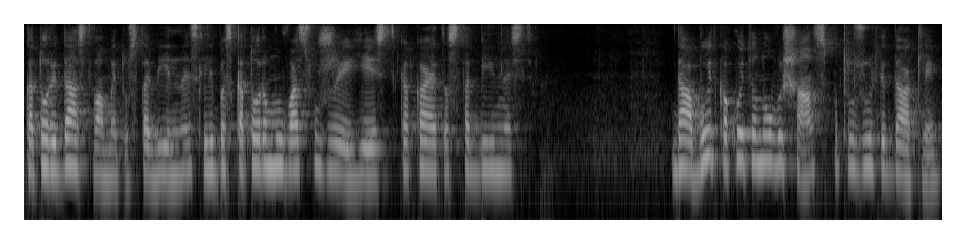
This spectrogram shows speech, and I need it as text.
который даст вам эту стабильность, либо с которым у вас уже есть какая-то стабильность. Да, будет какой-то новый шанс по тузу Педаклей,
